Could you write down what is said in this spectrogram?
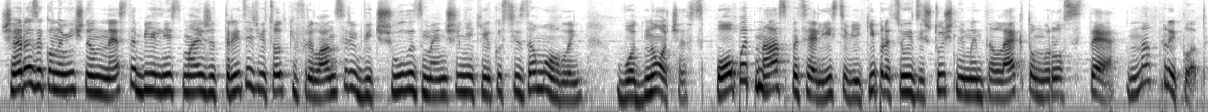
Через економічну нестабільність майже 30% фрілансерів відчули зменшення кількості замовлень. Водночас попит на спеціалістів, які працюють зі штучним інтелектом, росте. Наприклад,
